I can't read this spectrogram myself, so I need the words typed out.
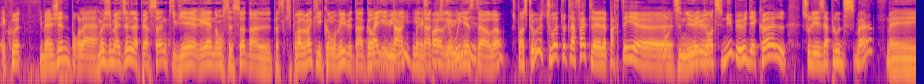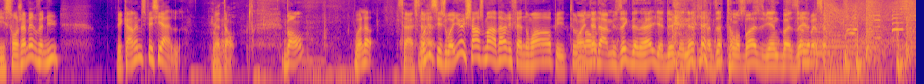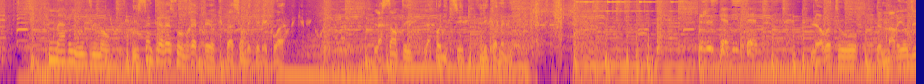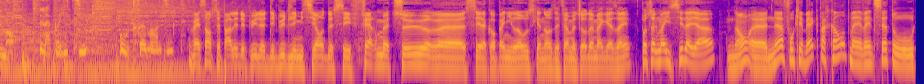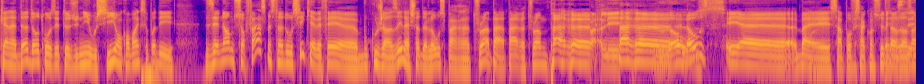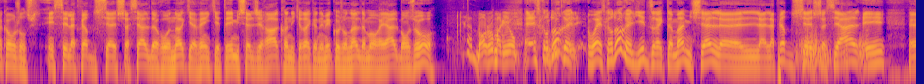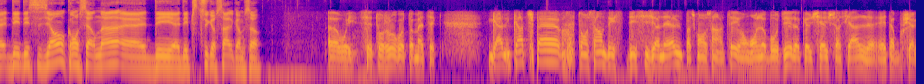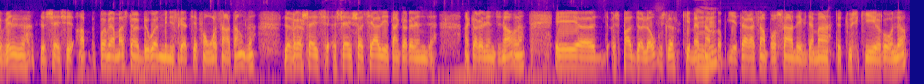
écoute, imagine pour la. Moi, j'imagine la personne qui vient réannoncer ça dans le... Parce que probablement que les convives encore Ben, est réunis. en- ben, étaient je encore réunis oui. à cette heure-là. Je pense que oui. Tu vois, toute la fête, le, le party euh, Continue. est continue, puis eux décollent sous les applaudissements, mais ils sont jamais revenus. C'est quand même spécial. Mettons. Bon. Voilà. Ça, Tu ça- vois, c'est joyeux. Un changement d'heure, il fait noir, puis tout on le monde. était dans la musique de Noël il y a deux minutes. là, on va dire ton buzz vient de buzzer. Mario Dumont. Il s'intéresse aux vraies préoccupations des Québécois. La santé, la politique, l'économie. Jusqu'à 17. Le retour de Mario Dumont. La politique, autrement dite. Vincent, on s'est parlé depuis le début de l'émission de ces fermetures. Euh, c'est la compagnie Lowe's qui annonce des fermetures de magasins. Pas seulement ici, d'ailleurs. Non, euh, 9 au Québec par contre, mais 27 au Canada, d'autres aux États-Unis aussi. On comprend que c'est pas des énormes surfaces, mais c'est un dossier qui avait fait euh, beaucoup jaser l'achat de Lowe's par euh, Trump, par, par Trump, par, euh, Par les par euh, Lowe's. Lowe's. Et euh, ben ça a pas, ça continue de Ben, faire jaser encore aujourd'hui. Et c'est la perte du siège social de Rona qui avait inquiété Michel Girard, chroniqueur économique au Journal de Montréal. Bonjour. Bonjour Mario. Est-ce qu'on doit, relier, ouais, est-ce qu'on doit relier directement, Michel, euh, la, la perte du siège social et euh, des décisions concernant euh, des, des petites succursales comme ça? Euh, oui, c'est toujours automatique. Quand tu perds ton centre décisionnel, parce qu'on sent, on a beau dire que le siège social est à Boucherville. Le siège, premièrement, c'est un bureau administratif, on va s'entendre. Le vrai siège, social est en Caroline, en Caroline du Nord. Et euh, je parle de Lose, qui est maintenant mm-hmm. propriétaire à 100% évidemment de tout ce qui est Rona.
